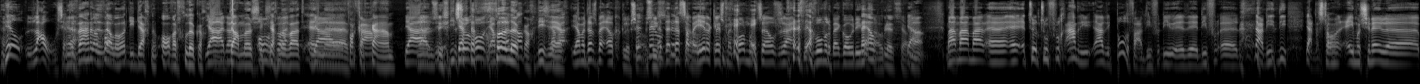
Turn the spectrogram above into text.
heel lauw, zeg Er waren er wel hoor, die dachten, oh wat gelukkig. Ja, Dammers, ik zeg maar wat. En Ja, eh, Van Van Kaam. Ja. Die dachten, gelukkig, die is Ja maar, ja, maar dat is bij elke club zo. Dat zou bij. Heracles met Bournemouth zelf zijn. Verwonderen bij Go Bij elke club zo. Ja. Ja. Maar, maar, maar toen, toen vroeg Adrie, Adrie Poldervaart, die, die, die, die, eh, nou, die, die, ja, dat is toch een emotionele,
